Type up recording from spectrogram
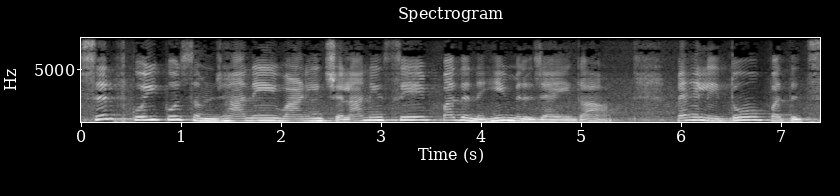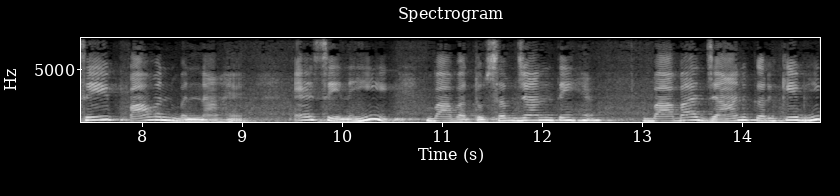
सिर्फ़ कोई को समझाने, वाणी चलाने से पद नहीं मिल जाएगा। पहले तो पद से पावन बनना है। ऐसे नहीं, बाबा तो सब जानते हैं। बाबा जान करके भी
